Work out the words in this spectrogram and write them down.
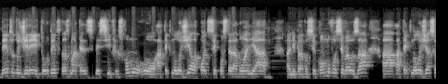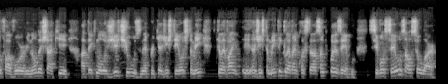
dentro do direito ou dentro das matérias específicas, como a tecnologia ela pode ser considerada um aliado ali para você, como você vai usar a, a, tecnologia a seu favor e não deixar que a tecnologia te use, né? Porque a gente tem hoje também que levar, a gente também tem que levar em consideração que, por exemplo, se você usar o celular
